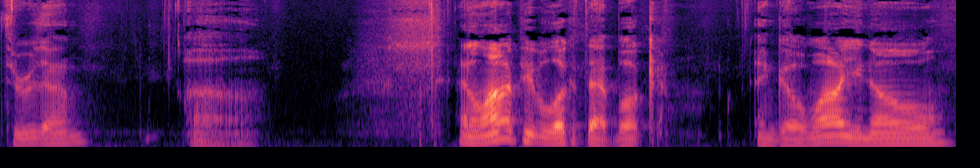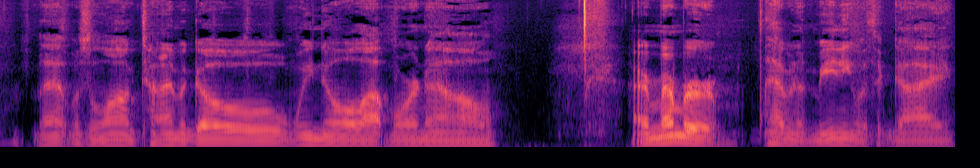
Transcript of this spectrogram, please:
through them. Uh, and a lot of people look at that book and go, well, you know, that was a long time ago. We know a lot more now. I remember having a meeting with a guy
